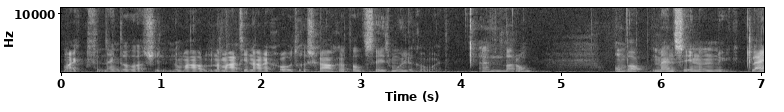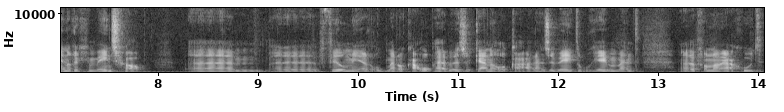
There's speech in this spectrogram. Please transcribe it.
Maar ik denk dat als je normaal, naarmate je naar een grotere schaal gaat, dat het steeds moeilijker wordt. En waarom? Omdat mensen in een kleinere gemeenschap ehm, eh, veel meer ook met elkaar op hebben. Ze kennen elkaar en ze weten op een gegeven moment eh, van, nou ja, goed,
